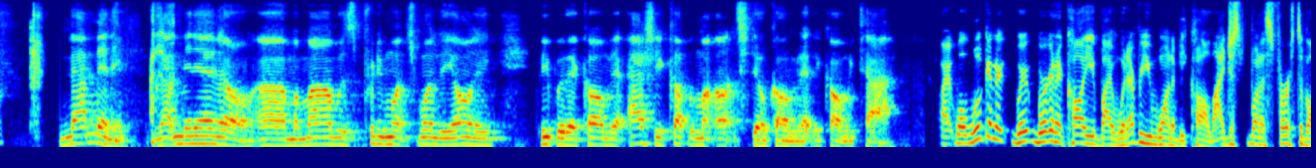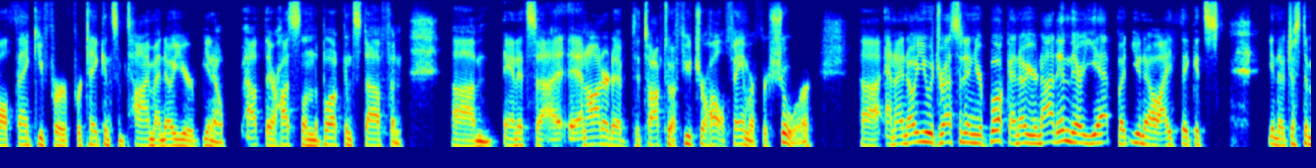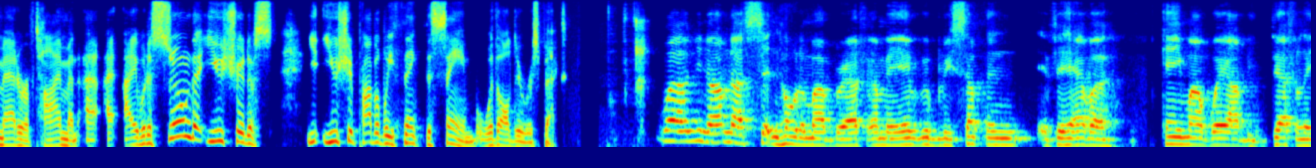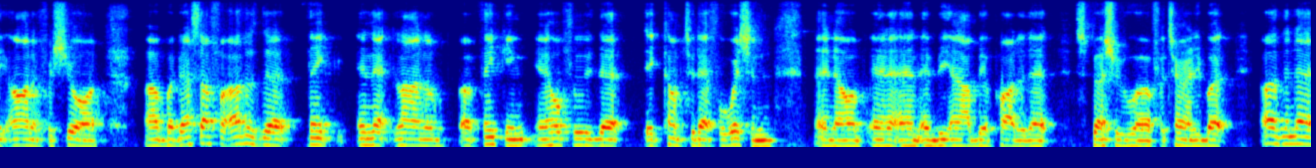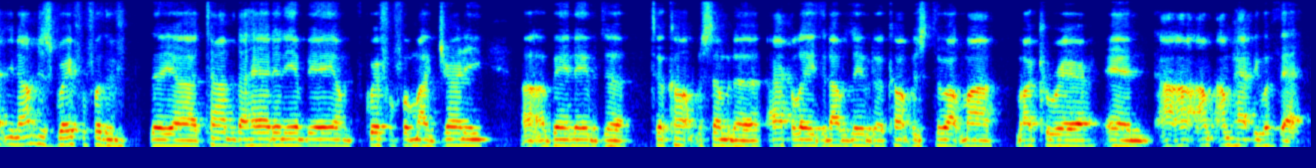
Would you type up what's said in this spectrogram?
Not many, not many at all. Uh, my mom was pretty much one of the only people that called me that. Actually, a couple of my aunts still call me that. They call me Ty. All right. Well, we're gonna we're, we're gonna call you by whatever you want to be called. I just want to first of all thank you for for taking some time. I know you're you know out there hustling the book and stuff, and um and it's uh, an honor to to talk to a future Hall of Famer for sure. Uh, and I know you address it in your book. I know you're not in there yet, but you know I think it's you know just a matter of time. And I I would assume that you should have you should probably think the same. With all due respect. Well, you know, I'm not sitting holding my breath. I mean, it would be something if you have a came my way, I'd be definitely honored for sure. Uh, but that's up for others that think in that line of, of thinking, and hopefully that it come to that fruition, you know, and and, and be and I'll be a part of that special uh, fraternity. But other than that, you know, I'm just grateful for the the uh, time that I had in the NBA. I'm grateful for my journey uh, of being able to to accomplish some of the accolades that I was able to accomplish throughout my my career, and I, I'm I'm happy with that.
